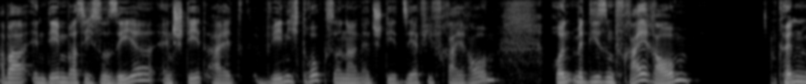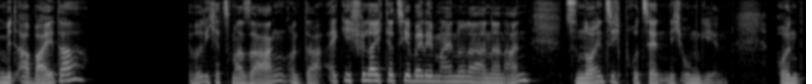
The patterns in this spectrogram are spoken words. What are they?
Aber in dem, was ich so sehe, entsteht halt wenig Druck, sondern entsteht sehr viel Freiraum. Und mit diesem Freiraum können Mitarbeiter würde ich jetzt mal sagen, und da ecke ich vielleicht jetzt hier bei dem einen oder anderen an, zu 90 Prozent nicht umgehen. Und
